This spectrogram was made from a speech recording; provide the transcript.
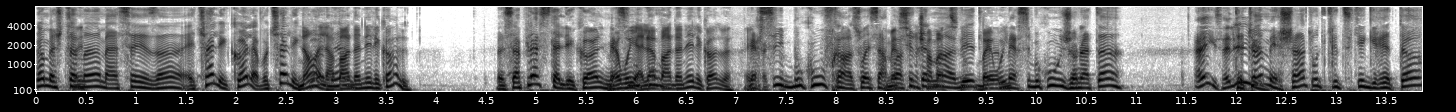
Non, mais justement, mais à 16 ans. Es-tu à l'école? Elle va-tu à l'école? Non, elle a abandonné l'école. Ben, sa place, c'est à l'école. Ben Merci oui, elle a abandonné l'école. Merci beaucoup, François. Ça Merci, tellement vite. Ben oui. Merci beaucoup, Jonathan. Hey, salut! T'es un méchant, toi, de critiquer Greta.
